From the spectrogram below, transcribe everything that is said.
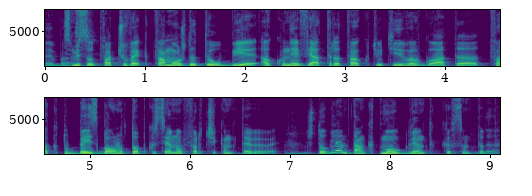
Е, В смисъл това човек, това може да те убие. Ако не вятъра, това ако ти отиде в главата, това като бейсболна топка се едно фърчи към тебе, бе. Мгм. Що гледам там, като мога да гледам, такъв съм тъп. Да.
